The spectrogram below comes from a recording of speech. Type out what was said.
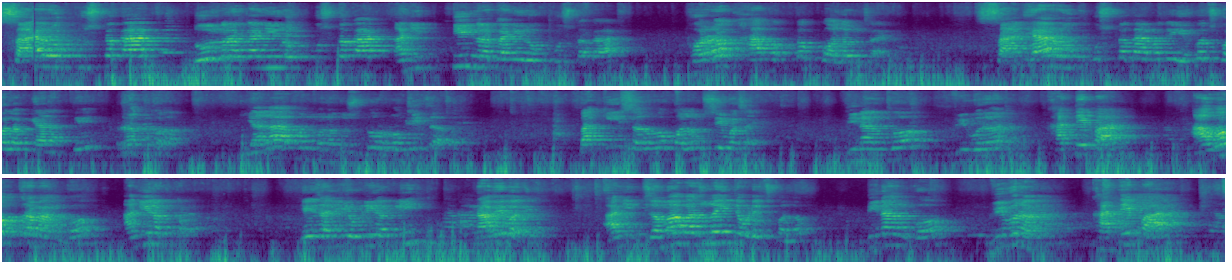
साध्या रोग पुस्तकात दोन रकानी रोख पुस्तकात आणि तीन रकानी रोख पुस्तकात फरक हा फक्त कॉलमचा आहे. साध्या रोग पुस्तकामध्ये एकच कॉलम घ्या लागते रक्त. याला आपण म्हणत असतो रोगीचा बाकी सर्व कॉलम सेमच आहे. दिनांक विवरण खातेपाठ आवक क्रमांक आणि रक्कम. हे झाली एवढी आपली नावे बाजू आणि जमा बाजूलाही तेवढेच कलम दिनांक विवरण खातेपार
